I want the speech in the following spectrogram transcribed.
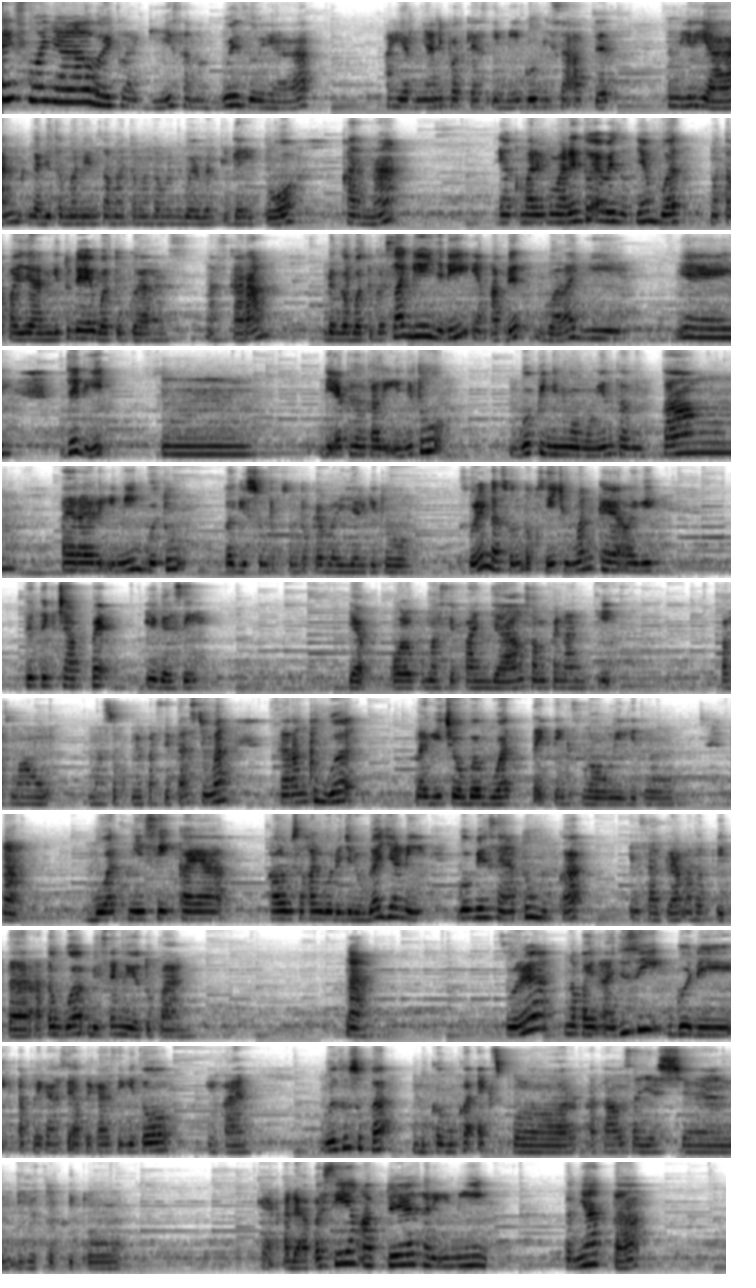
Hai semuanya, balik lagi sama gue Zoya. Akhirnya di podcast ini gue bisa update sendirian Gak ditemenin sama teman-teman gue bertiga itu Karena yang kemarin-kemarin tuh episode-nya buat mata pelajaran gitu deh, buat tugas. Nah sekarang udah gak buat tugas lagi, jadi yang update gue lagi. Yeay Jadi, hmm, di episode kali ini tuh gue pingin ngomongin tentang akhir-akhir ini gue tuh lagi suntuk-suntuk kayak belajar gitu. Sebenarnya nggak suntuk sih cuman kayak lagi titik capek ya gak sih? Ya walaupun masih panjang sampai nanti pas mau masuk universitas cuman sekarang tuh gue lagi coba buat take things slowly gitu. Nah buat ngisi kayak kalau misalkan gue udah jenuh belajar nih gue biasanya tuh buka Instagram atau Twitter atau gue biasanya nge-YouTubean. Nah, sebenarnya ngapain aja sih gue di aplikasi-aplikasi gitu, ya kan? Gue tuh suka buka-buka explore atau suggestion di YouTube gitu. Kayak ada apa sih yang update hari ini? Ternyata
